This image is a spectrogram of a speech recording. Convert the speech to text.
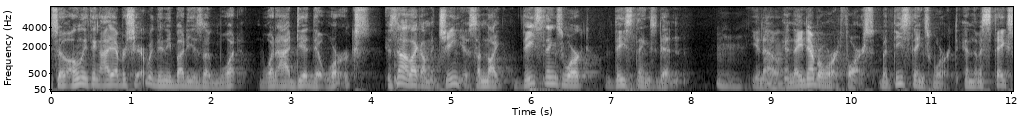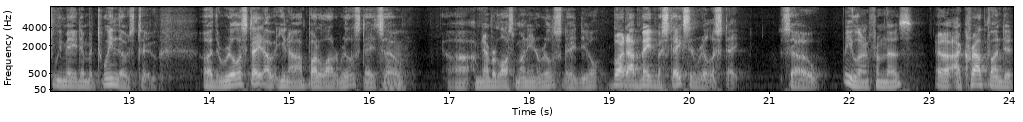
So only thing I ever share with anybody is like what what I did that works. It's not like I'm a genius. I'm like these things worked, these things didn't. You know, and they never worked for us, but these things worked, and the mistakes we made in between those two Uh, the real estate, I, you know, I bought a lot of real estate, so uh, I've never lost money in a real estate deal. But I've made mistakes in real estate. So We learned from those. Uh, I crowdfunded.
